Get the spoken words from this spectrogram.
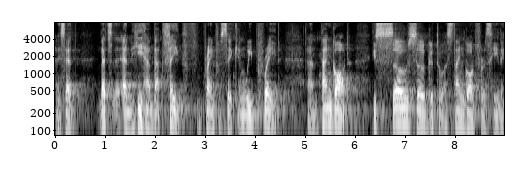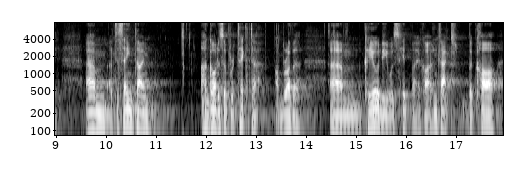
and he said, "Let's." And he had that faith praying for sick, and we prayed, and thank God, He's so so good to us. Thank God for His healing. Um, at the same time our God is a protector. Our brother um, Coyote was hit by a car. In fact, the car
